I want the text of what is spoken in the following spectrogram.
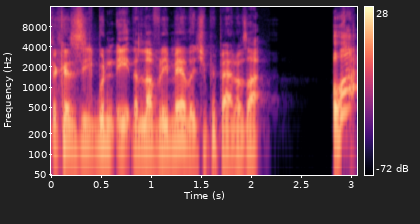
because he wouldn't eat the lovely meal that she prepared. And I was like, what?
